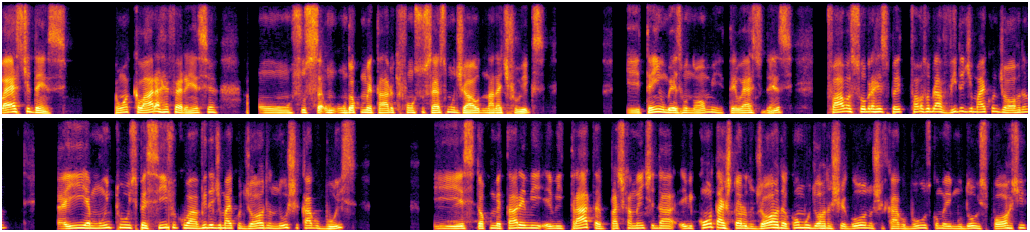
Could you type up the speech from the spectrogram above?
Last Dance. É uma clara referência a um, um, documentário que foi um sucesso mundial na Netflix e tem o mesmo nome, The Last Dance, fala sobre a respeito, fala sobre a vida de Michael Jordan. Aí é muito específico a vida de Michael Jordan no Chicago Bulls e esse documentário ele, ele trata praticamente da. Ele conta a história do Jordan, como o Jordan chegou no Chicago Bulls, como ele mudou o esporte.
